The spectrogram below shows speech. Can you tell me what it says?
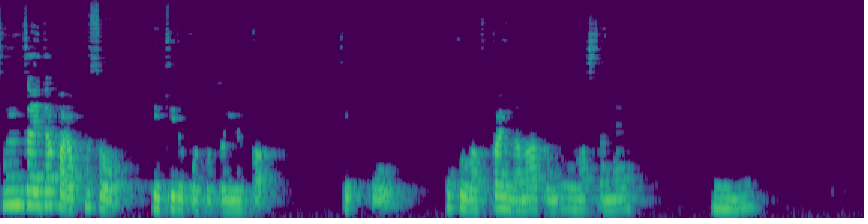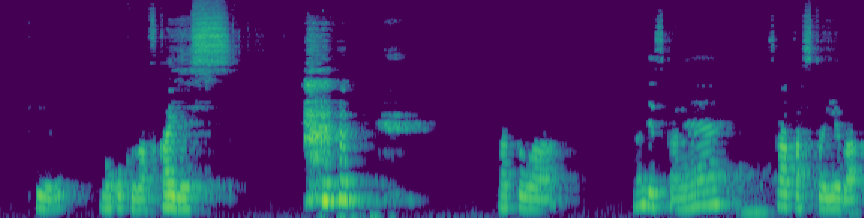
存在だからこそできることというか、結構奥が深いんだなと思いましたね。うん。ピエロの奥が深いです。あとは、何ですかね。サーカスといえば、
